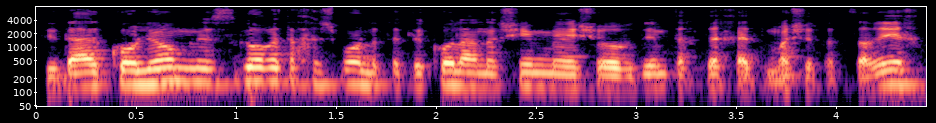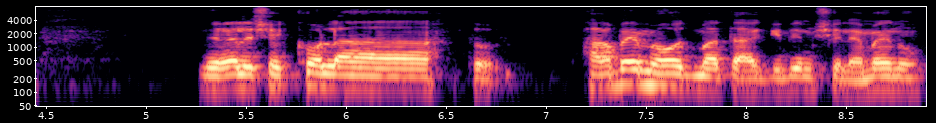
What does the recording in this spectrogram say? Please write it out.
תדע כל יום לסגור את החשבון, לתת לכל האנשים שעובדים תחתיך את מה שאתה צריך. נראה לי שכל ה... טוב, הרבה מאוד מהתאגידים של ימינו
